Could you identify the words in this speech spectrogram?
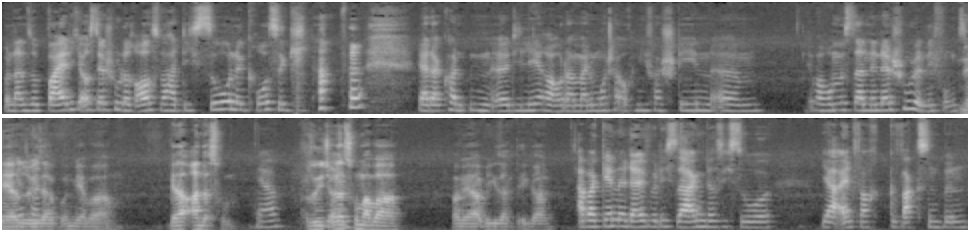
Und dann, sobald ich aus der Schule raus war, hatte ich so eine große Klappe. Ja, da konnten äh, die Lehrer oder meine Mutter auch nie verstehen, ähm, warum es dann in der Schule nicht funktioniert also wie hat. gesagt, bei mir war genau andersrum. Ja. Also nicht Nee. andersrum, aber war mir, wie gesagt, egal. Aber generell würde ich sagen, dass ich so ja einfach gewachsen bin.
